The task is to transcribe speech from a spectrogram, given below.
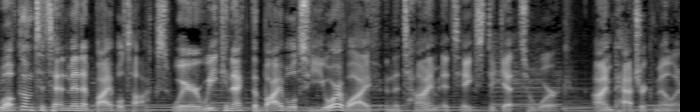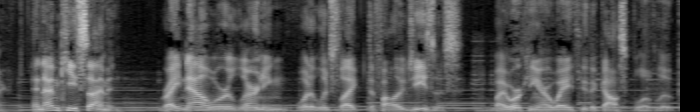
Welcome to 10 Minute Bible Talks, where we connect the Bible to your life in the time it takes to get to work. I'm Patrick Miller. And I'm Keith Simon. Right now, we're learning what it looks like to follow Jesus by working our way through the Gospel of Luke.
